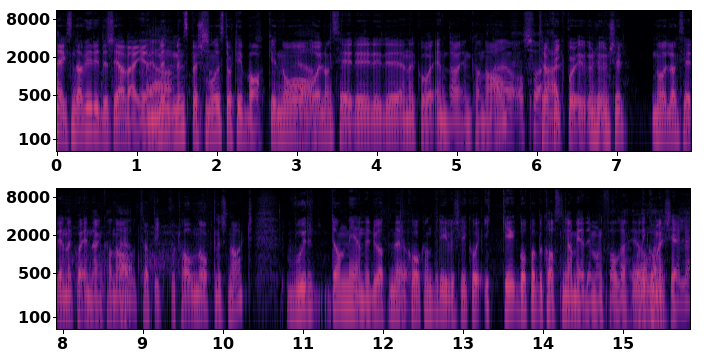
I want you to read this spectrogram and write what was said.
Eriksen, da har vi ryddet det av veien. Ja, men, men, spørsmålet står tilbake nå, ja. og lanserer NRK enda en kanal. Nei, Trafikk unnskyld. Nå lanserer NRK enda en kanal. Trafikkportalen åpner snart. Hvordan mener du at NRK kan drive slik, og ikke gå på bekostning av mediemangfoldet og de kommersielle?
